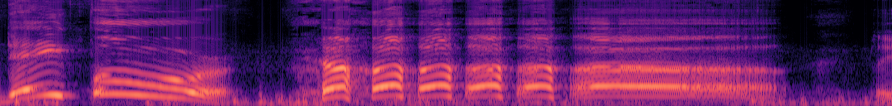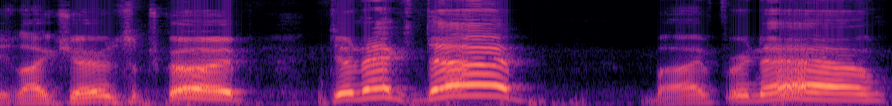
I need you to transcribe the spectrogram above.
Day four! Please like, share, and subscribe. Until next time, bye for now.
